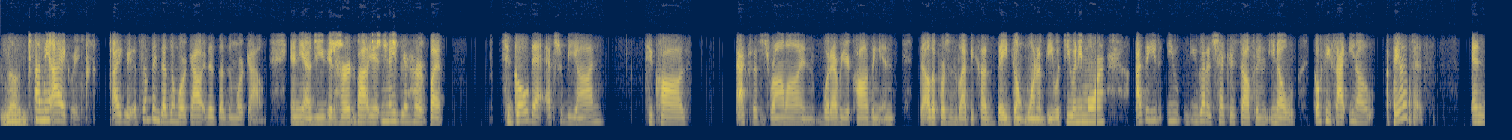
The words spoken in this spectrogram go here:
None. I mean, I agree. I agree. If something doesn't work out, it just doesn't work out. And yeah, do you get hurt about it? You may get hurt, but to go that extra beyond to cause excess drama and whatever you're causing in the other person's life because they don't want to be with you anymore. I think you you you got to check yourself and you know go see you know a therapist and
